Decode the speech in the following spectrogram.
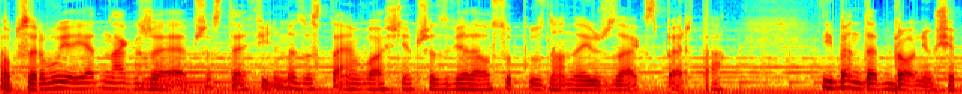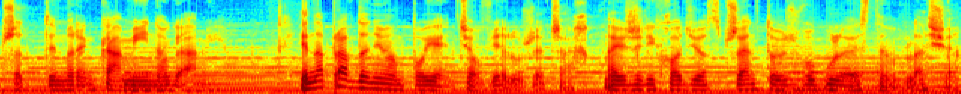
Obserwuję jednak, że przez te filmy zostałem właśnie przez wiele osób uznany już za eksperta i będę bronił się przed tym rękami i nogami. Ja naprawdę nie mam pojęcia o wielu rzeczach, a jeżeli chodzi o sprzęt, to już w ogóle jestem w lesie.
